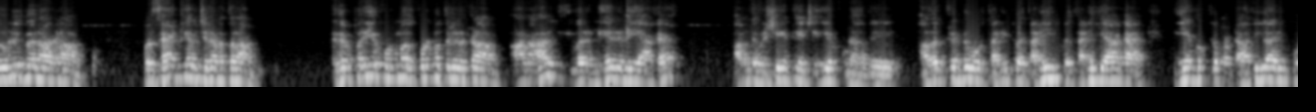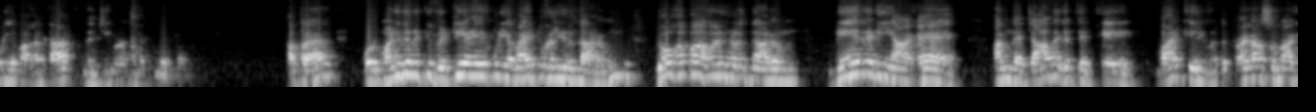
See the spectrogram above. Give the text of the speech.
தொழில்பேராகலாம் ஒரு ஃபேக்டரி வச்சு நடத்தலாம். மிகப்பெரிய குடும்ப குடும்பத்தில் இருக்கலாம். ஆனால் இவர் நேரடியாக அந்த விஷயத்தை செய்யக்கூடாது. அதற்கென்று ஒரு தனிப்ப தனி தனியாக நியமிக்கப்பட்ட அதிகாரி மூலியமாகத்தான் அந்த ஜீவனம் நடக்க வேண்டும் அப்ப ஒரு மனிதனுக்கு வெற்றி அடையக்கூடிய வாய்ப்புகள் இருந்தாலும் யோக பாகங்கள் இருந்தாலும் நேரடியாக அந்த ஜாதகத்திற்கு வாழ்க்கையில் வந்து பிரகாசமாக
